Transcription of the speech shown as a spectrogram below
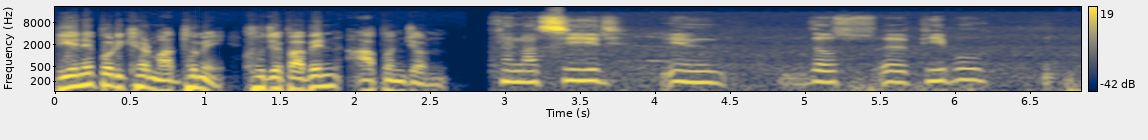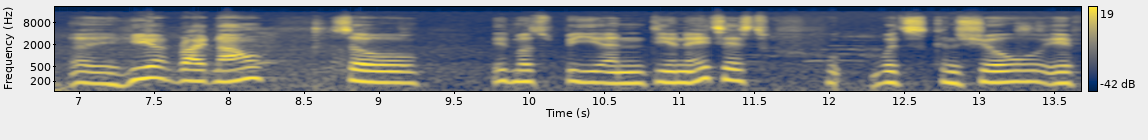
ডিএনএ পরীক্ষার মাধ্যমে খুঁজে পাবেন আপনজন। Cannot see it in those uh, people uh, here right now. So it must be an DNA test wh- which can show if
